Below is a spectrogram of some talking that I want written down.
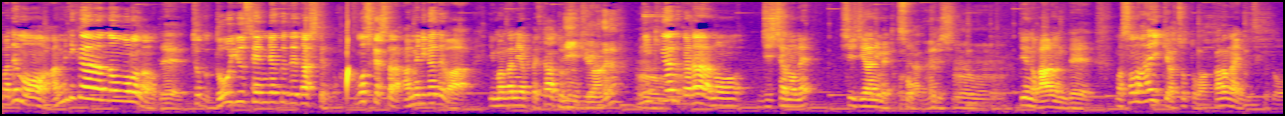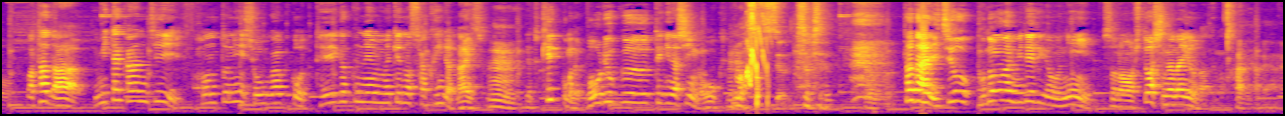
まあでもアメリカのものなのでちょっとどういう戦略で出してるのか。もしかしたらアメリカではいまだにやっぱりタートルズ。人気がね。人気があるから、あの実写のね CG アニメとかもやってるし、うん。っていうのがあるんで、まあ、その背景はちょっとわからないんですけど、まあ、ただ見た感じ本当に小学校低学年向けの作品ではないんですよ、うん。えっと結構ね暴力的なシーンが多くて、まあそうですよね。ただ一応子供が見れるようにその人は死なないようになってます。はいはいはい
